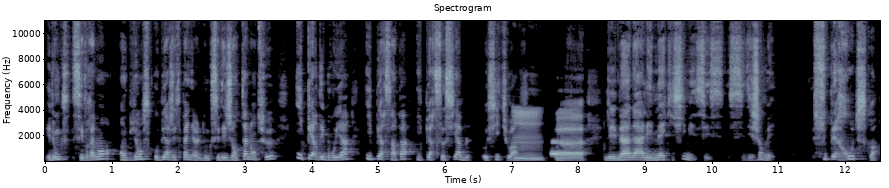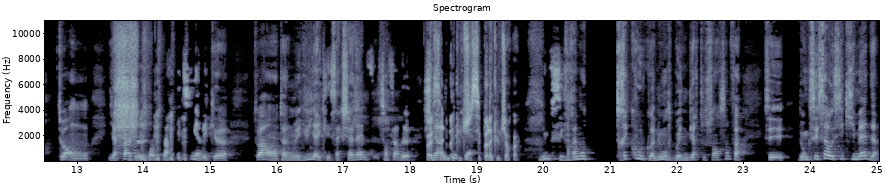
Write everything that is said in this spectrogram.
et donc, c'est vraiment ambiance auberge espagnole. Donc, c'est des gens talentueux, hyper débrouillards, hyper sympas, hyper sociables aussi, tu vois. Hmm. Euh, les nanas, les mecs ici, mais c'est des gens, mais super roots, quoi. Tu vois, il n'y a pas de gens de marketing avec, euh, tu vois, en talon aiguille avec les sacs Chanel, sans faire de c'est pas, la culture, quoi. Nous, c'est vraiment très cool, quoi. Nous, on se boit une bière tous ensemble. Enfin, c'est donc c'est ça aussi qui m'aide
